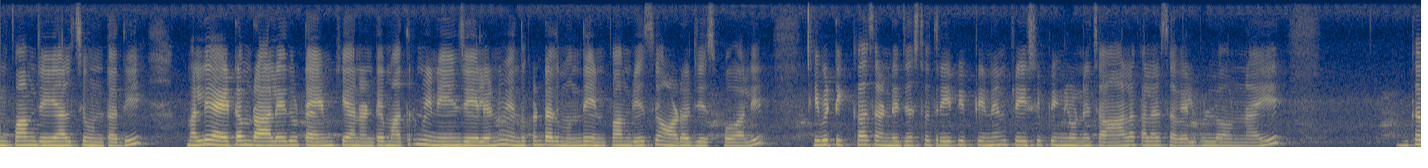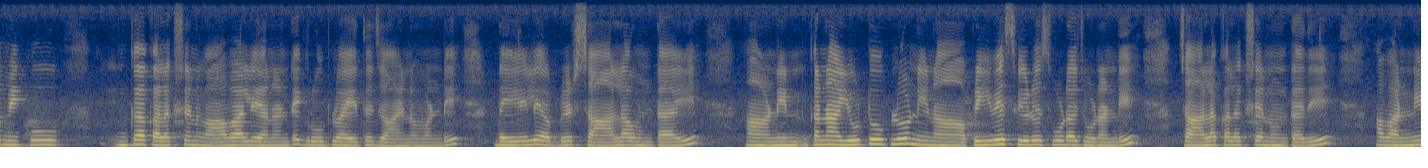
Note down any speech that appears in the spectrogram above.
ఇన్ఫామ్ చేయాల్సి ఉంటుంది. మళ్ళీ ఐటెం రాలేదు టైంకి అని అంటే మాత్రం నేను ఏం చేయలేను. ఎందుకంటే అది ముందే ఇన్ఫామ్ చేసి ఆర్డర్ చేసుకోవాలి. ఇవి టిక్కాస్ అండి just three fifty nine free షిప్పింగ్లో ఉన్నాయి. చాలా కలర్స్ అవైలబుల్లో ఉన్నాయి. ఇంకా మీకు ఇంకా కలెక్షన్ కావాలి అని అంటే గ్రూప్లో అయితే జాయిన్ అవ్వండి. డైలీ అప్డేట్స్ చాలా ఉంటాయి. నేను ఇంకా నా యూట్యూబ్లో నేను ప్రీవియస్ వీడియోస్ కూడా చూడండి. చాలా కలెక్షన్ ఉంటుంది. అవన్నీ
